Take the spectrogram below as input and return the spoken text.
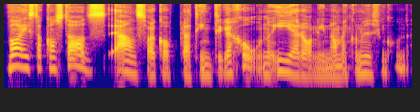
Vad är Stockholms stads ansvar kopplat till integration och er roll inom ekonomifunktionen?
